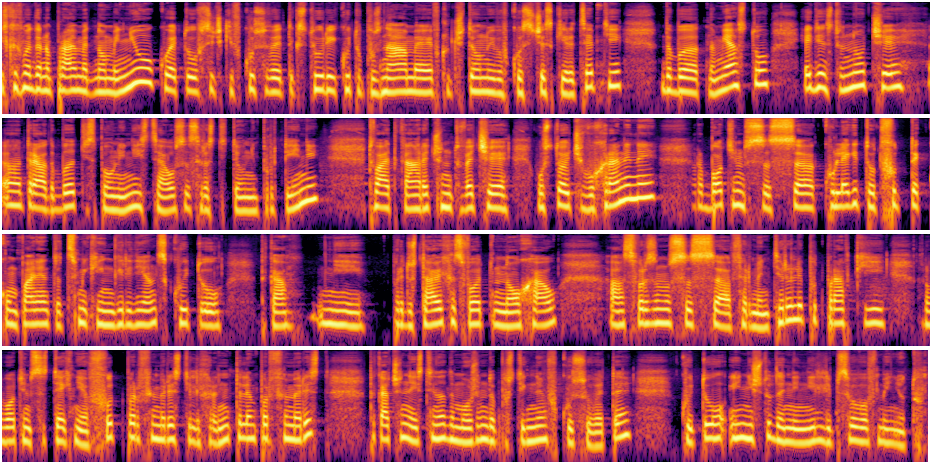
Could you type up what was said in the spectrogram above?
Искахме да направим едно меню, което всички вкусове, текстури, които познаваме, включително и в класически рецепти, да бъдат на място. Единствено, че а, трябва да бъдат изпълнени изцяло с растителни протеини. Това е така нареченото вече устойчиво хранене. Работим с а, колегите от FoodTech компанията Tsmik Ingredients, които така ни предоставиха своето ноу-хау, а, свързано с а, ферментирали подправки, работим с техния фуд парфюмерист или хранителен парфюмерист, така че наистина да можем да постигнем вкусовете, които и нищо да не ни липсва в менюто.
